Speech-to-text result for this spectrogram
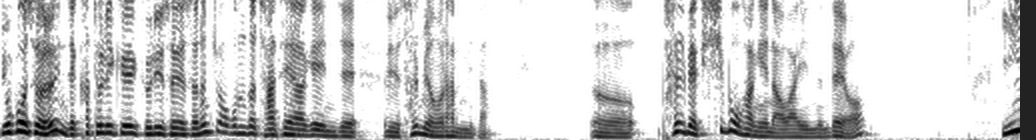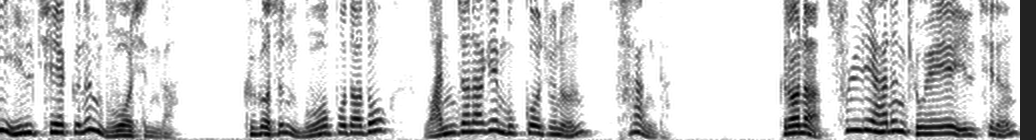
요것을 이제 카톨릭 교회 교리서에서는 조금 더 자세하게 이제 예, 설명을 합니다. 어, 815항에 나와 있는데요. 이 일체의 끈은 무엇인가? 그것은 무엇보다도 완전하게 묶어주는 사랑이다. 그러나 순례하는 교회의 일치는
